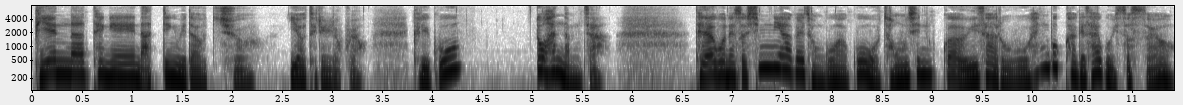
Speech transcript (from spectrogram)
비엔나 탱의 Nothing Without You 이어드리려고요. 그리고 또 한 남자. 대학원에서 심리학을 전공하고 정신과 의사로 행복하게 살고 있었어요.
